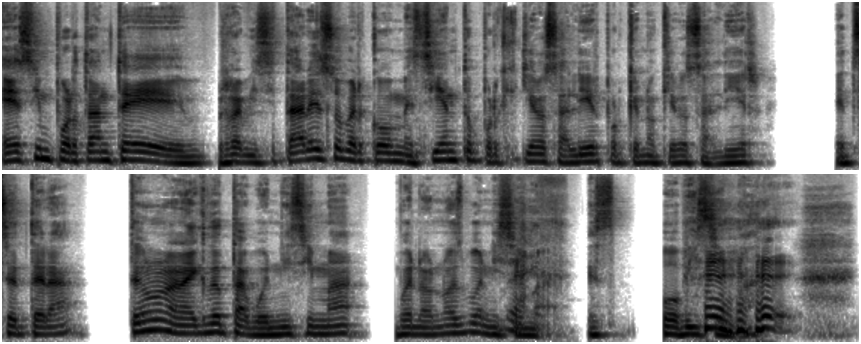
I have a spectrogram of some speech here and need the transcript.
es importante revisitar eso, ver cómo me siento, por qué quiero salir, por qué no quiero salir, etcétera. Tengo una anécdota buenísima. Bueno, no es buenísima, es bobísima.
